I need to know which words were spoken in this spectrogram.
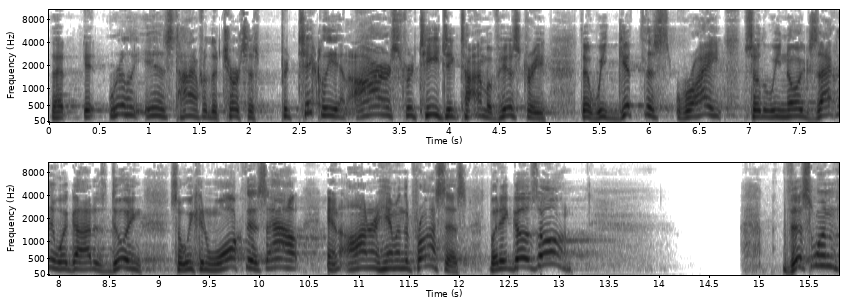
that it really is time for the churches, particularly in our strategic time of history, that we get this right so that we know exactly what God is doing so we can walk this out and honor Him in the process. But it goes on. This one,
